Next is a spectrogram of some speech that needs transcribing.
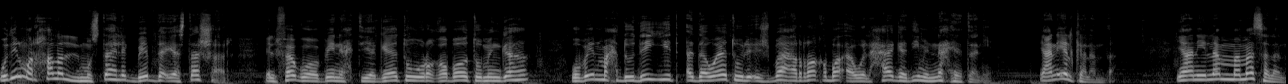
ودي المرحلة اللي المستهلك بيبدأ يستشعر الفجوة بين احتياجاته ورغباته من جهة وبين محدودية أدواته لإشباع الرغبة أو الحاجة دي من ناحية تانية يعني إيه الكلام ده؟ يعني لما مثلا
